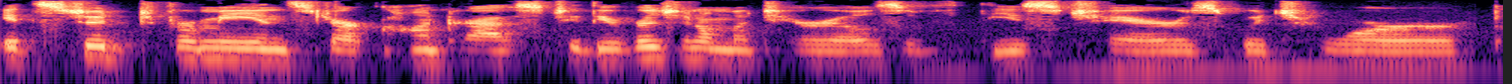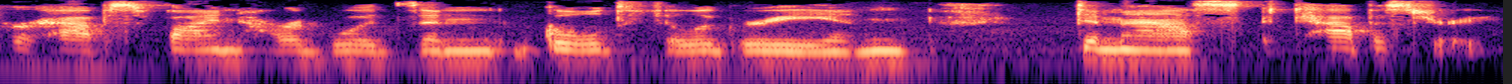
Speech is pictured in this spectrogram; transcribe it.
it stood for me in stark contrast to the original materials of these chairs, which were perhaps fine hardwoods and gold filigree and damask tapestry.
